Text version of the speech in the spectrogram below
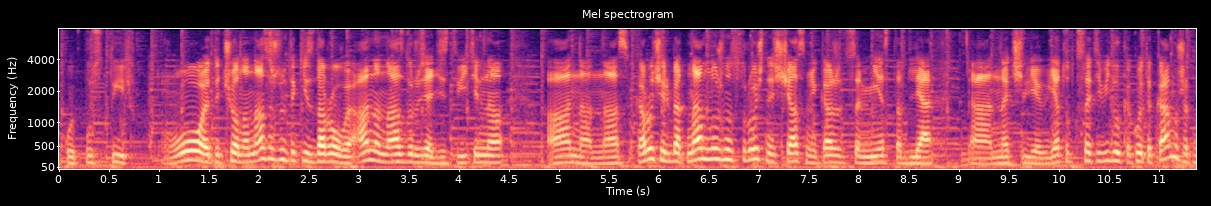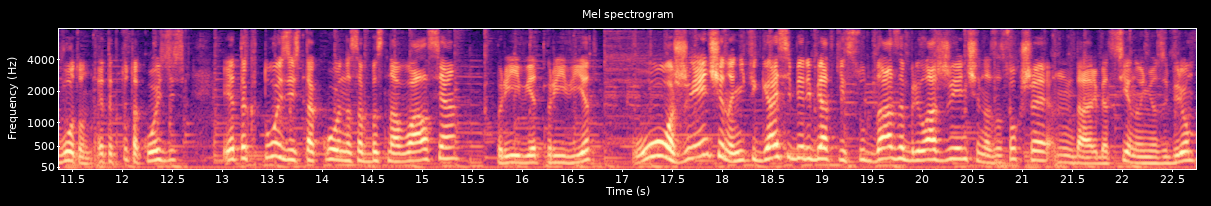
какой пустырь. О, это что, ананасы, что ли, такие здоровые? Ананас, друзья, действительно ананас. Короче, ребят, нам нужно срочно сейчас, мне кажется, место для а, ночлега. Я тут, кстати, видел какой-то камушек. Вот он. Это кто такой здесь? Это кто здесь такой у нас обосновался? Привет, привет. О, женщина, нифига себе, ребятки, сюда забрела женщина, засохшая... Да, ребят, сено у нее заберем.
